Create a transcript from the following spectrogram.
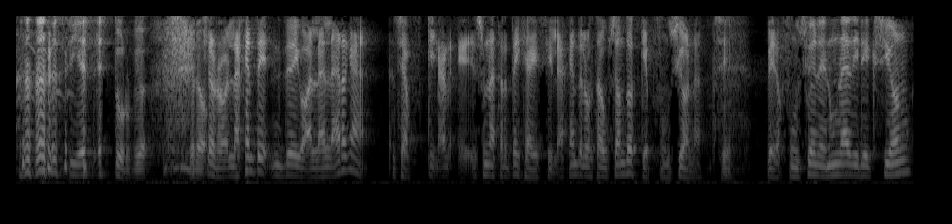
sí, es, es turbio. Pero Claro, la gente, te digo, a la larga, o sea, claro, es una estrategia que si la gente lo está usando es que funciona. sí. Pero funciona en una dirección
